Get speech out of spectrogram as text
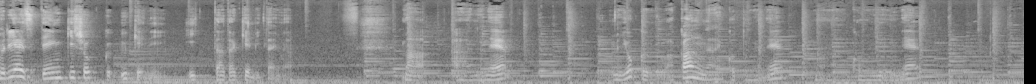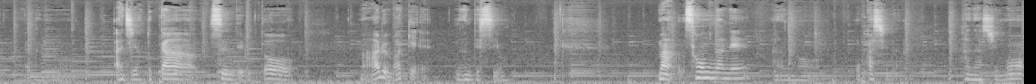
とりあえず電気ショック受けに行っただけみたいなまああのねよくわかんないことがね、まあ、こういうねあのアジアとか住んでると、まあ、あるわけなんですよ。まあそんなねあのおかしな話も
